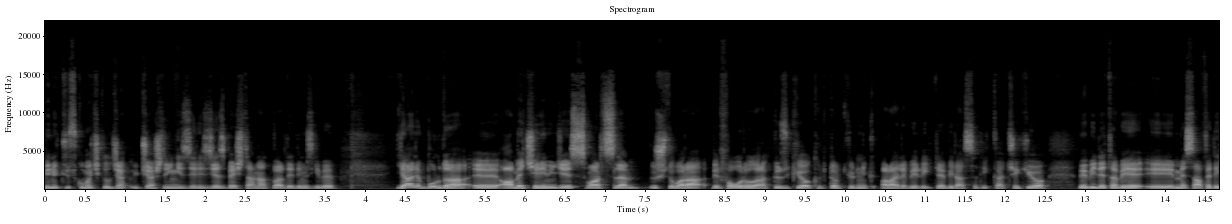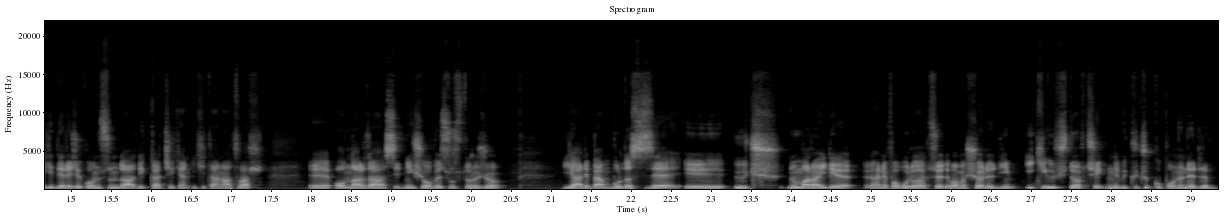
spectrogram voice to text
1300 kuma çıkılacak 3 yaşlı İngilizleri izleyeceğiz. 5 tane at var dediğimiz gibi. Yani burada e, Ahmet Çelim Smart Slam 3 numara bir favori olarak gözüküyor. 44 günlük arayla birlikte bilhassa dikkat çekiyor. Ve bir de tabii e, mesafedeki derece konusunda dikkat çeken 2 tane at var. E, onlar da Sydney Show ve Susturucu. Yani ben burada size 3 e, numaraylı hani favori olarak söyledim ama şöyle diyeyim 2 3 4 şeklinde bir küçük kupon öneririm.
